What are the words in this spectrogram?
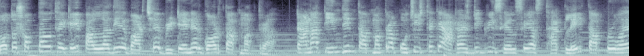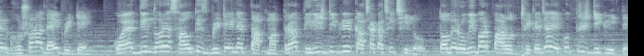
গত সপ্তাহ থেকেই পাল্লা দিয়ে বাড়ছে ব্রিটেনের গড় তাপমাত্রা। টানা তিন দিন তাপমাত্রা পঁচিশ থেকে আঠাশ ডিগ্রি সেলসিয়াস থাকলেই তাপপ্রবাহের ঘোষণা দেয় ব্রিটেন। কয়েকদিন ধরে সাউথ ইস্ট ব্রিটেনের তাপমাত্রা তিরিশ ডিগ্রির কাছাকাছি ছিল, তবে রবিবার পারদ থেকে যায় একত্রিশ ডিগ্রিতে।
